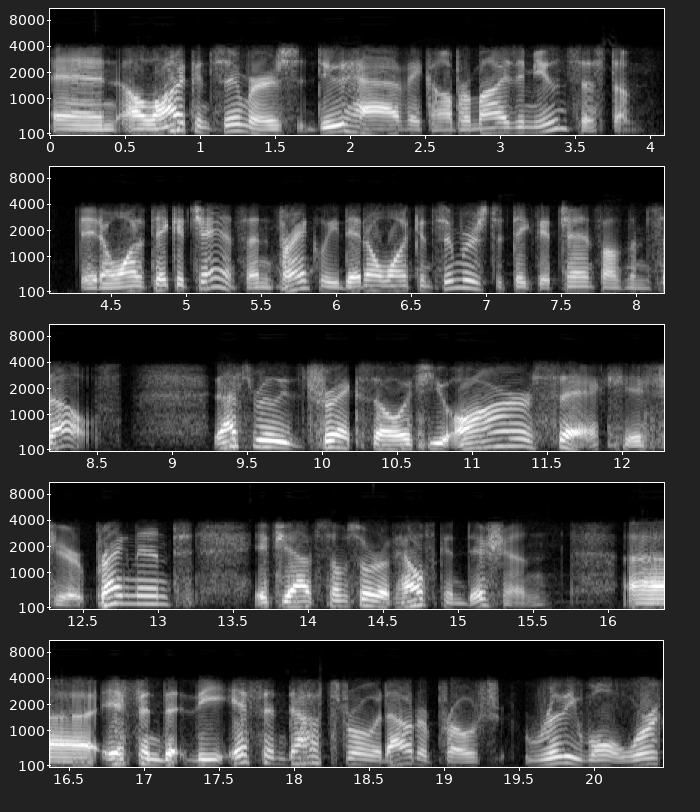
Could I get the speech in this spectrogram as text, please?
and a lot of consumers do have a compromised immune system. They don't want to take a chance, and frankly, they don't want consumers to take the chance on themselves that's really the trick. So if you are sick, if you're pregnant, if you have some sort of health condition, uh, if in the, the if in doubt, throw it out approach really won't work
